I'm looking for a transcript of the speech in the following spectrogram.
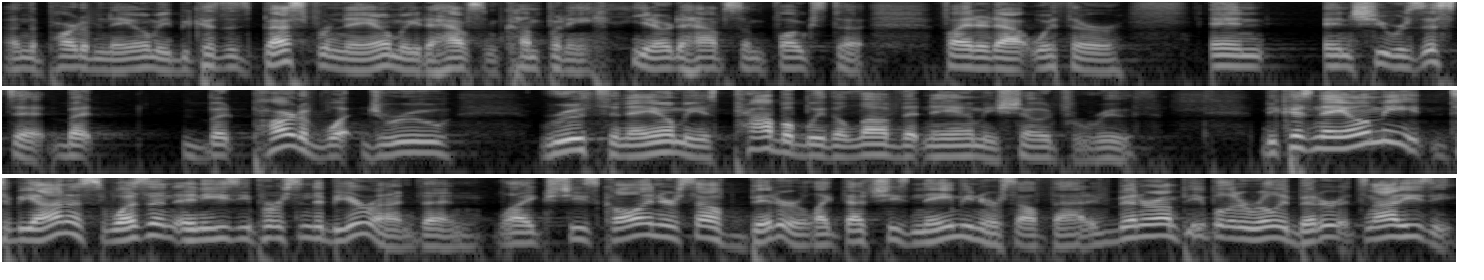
on the part of Naomi because it's best for Naomi to have some company, you know, to have some folks to fight it out with her. And and she resists it, but but part of what drew Ruth to Naomi is probably the love that Naomi showed for Ruth. Because Naomi, to be honest, wasn't an easy person to be around then. Like she's calling herself bitter, like that she's naming herself that. If you've been around people that are really bitter? It's not easy.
